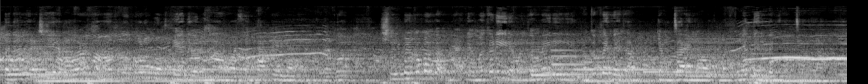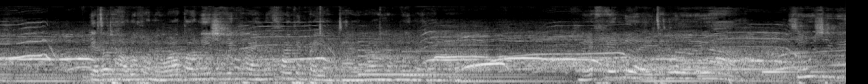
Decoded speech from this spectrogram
แต่นั่นแหละที่อยากเล่าให้ฟังก็คือพวกเราโอเคเดินทางมาสักพักใหญ่ๆแล้วก็ชีวิตมันก็เป็นแบบเนี้ยเดี๋ยวมันก็ดีเดี๋ยวมันก็ไม่ดีมันก็เป็นไปตามอย่างใจเรามันไม่เป็นไปอย่างใจเราอยากจะถามทุกคนหน่อยว่าตอนนี้ชีวิตใครไม่ค่อยเป็นไปอย่างใจบ้างยกมือหน่อยได้ไมไหนใครเหนื่อยจังเลยอะสู้ชีวิต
